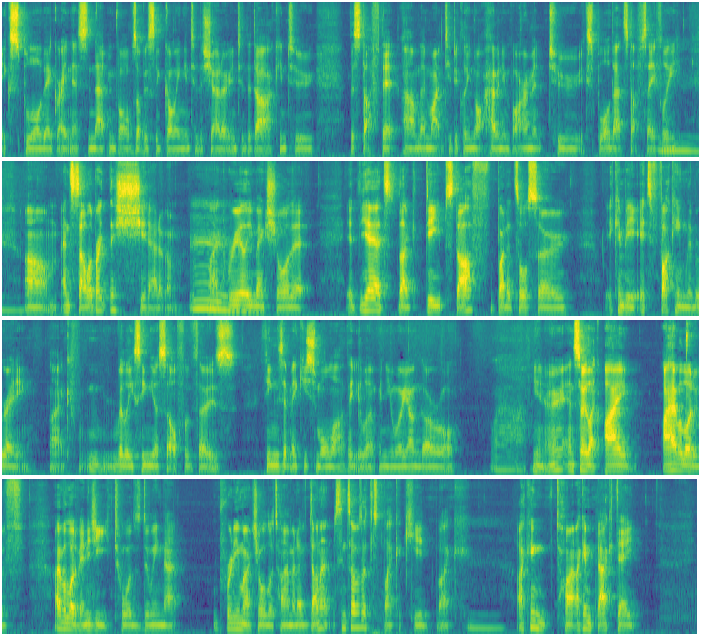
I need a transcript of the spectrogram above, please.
explore their greatness, and that involves obviously going into the shadow, into the dark, into the stuff that um, they might typically not have an environment to explore that stuff safely, um, and celebrate the shit out of them. Like really make sure that it, yeah, it's like deep stuff, but it's also it can be it's fucking liberating. Like releasing yourself of those things that make you smaller that you learnt when you were younger, or Wow. you know and so like i i have a lot of i have a lot of energy towards doing that pretty much all the time and i've done it since i was a, like a kid like hmm. i can ti i can backdate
